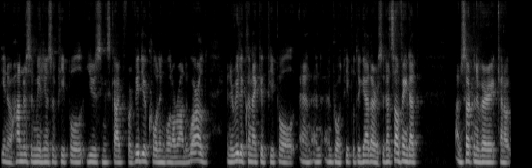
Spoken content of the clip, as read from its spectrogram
you know, hundreds of millions of people using Skype for video calling all around the world, and it really connected people and and, and brought people together. So that's something that I'm certainly very kind of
